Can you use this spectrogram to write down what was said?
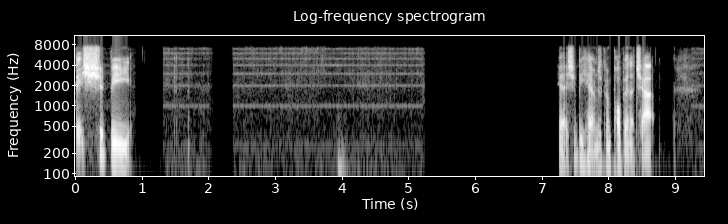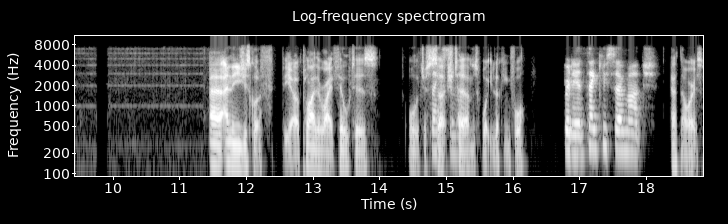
it should be Yeah, it should be here. I'm just going to pop in the chat. Uh, and then you just got to you know, apply the right filters or just Thanks search so terms, what you're looking for. Brilliant. Thank you so much. Yeah, no worries.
